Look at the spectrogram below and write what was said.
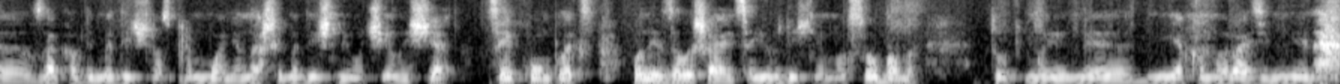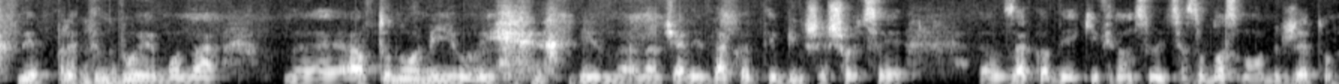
е, заклади медичного спрямування, наші медичні училища. Цей комплекс вони залишаються юридичними особами. Тут ми не ніякому разі не, не претендуємо на е, автономію і, і на навчальний заклад. Тим більше, що це е, заклади, які фінансуються з обласного бюджету.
